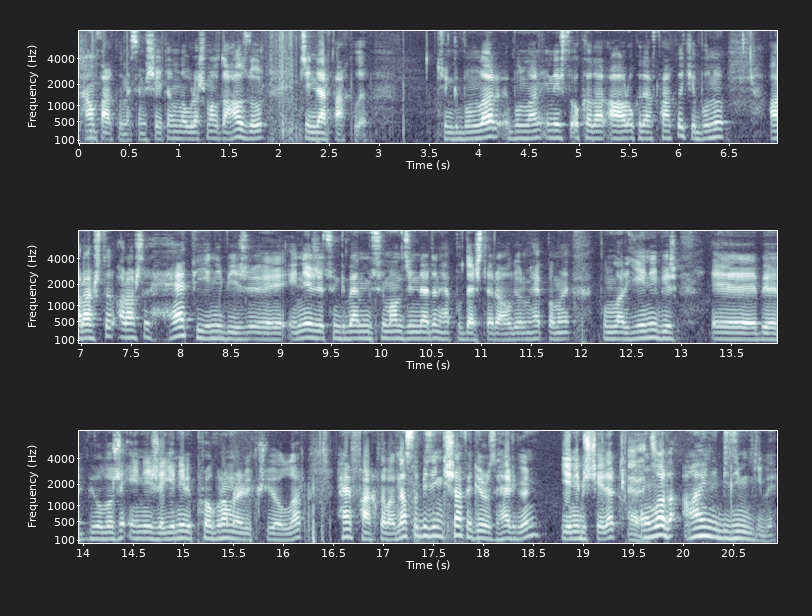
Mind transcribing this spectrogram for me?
Tam farklı. Mesela şeytanla uğraşmak daha zor, cinler farklı. Çünkü bunlar bunların enerjisi o kadar ağır, o kadar farklı ki bunu araştır, araştır. Hep yeni bir e, enerji. Çünkü ben Müslüman cinlerden hep bu dersleri alıyorum. Hep bana bunlar yeni bir, e, bir biyoloji enerji, yeni bir programla yüklüyorlar. Hep farklı. Bak, Nasıl biz inkişaf ediyoruz her gün yeni bir şeyler. Evet. Onlar da aynı bizim gibi.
